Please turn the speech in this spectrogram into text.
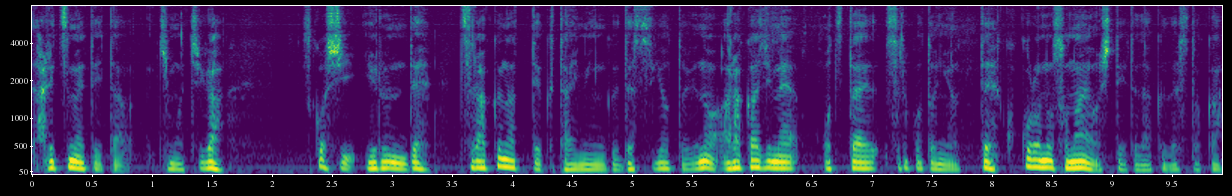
張り詰めていた気持ちが少し緩んで辛くなっていくタイミングですよというのをあらかじめお伝えすることによって心の備えをしていただくですとか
